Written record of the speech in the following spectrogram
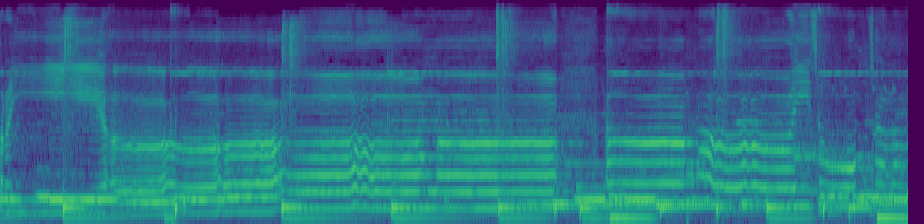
ตรีเออยชมชลา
